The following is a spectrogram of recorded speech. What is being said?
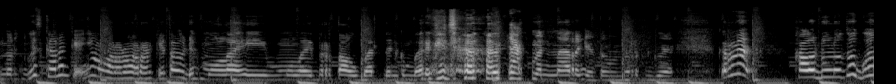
menurut gue sekarang kayaknya horor-horor kita udah mulai mulai bertaubat dan kembali ke jalan yang benar gitu menurut gue. Karena kalau dulu tuh gue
